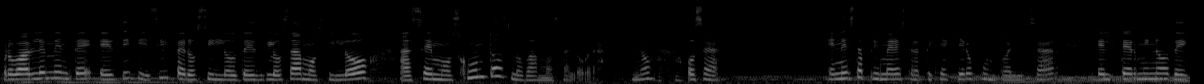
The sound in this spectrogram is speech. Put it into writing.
probablemente es difícil, pero si lo desglosamos y lo hacemos juntos, lo vamos a lograr, ¿no? O sea, en esta primera estrategia quiero puntualizar el término de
